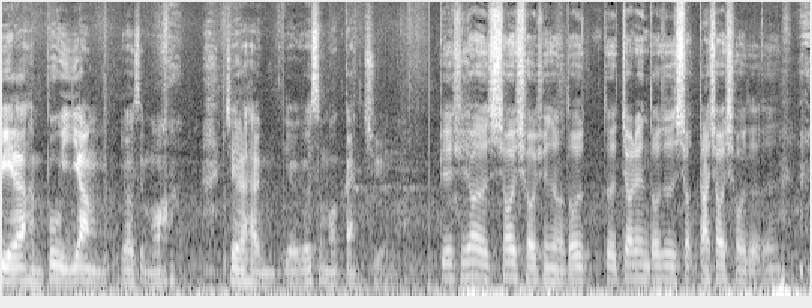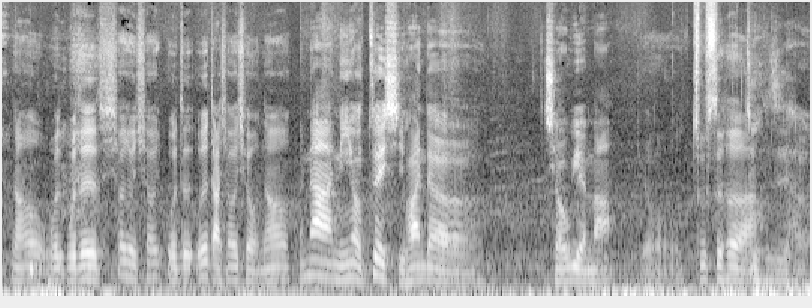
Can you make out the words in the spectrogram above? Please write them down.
别人很不一样，有什么 觉得很有有什么感觉吗？别的学校的削球选手都的教练都是削打削球的，然后我我的削球削我的我的打削球，然后那你有最喜欢的球员吗？有朱世赫啊朱世赫。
